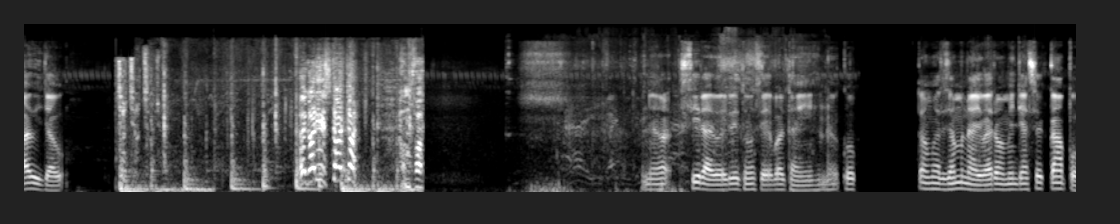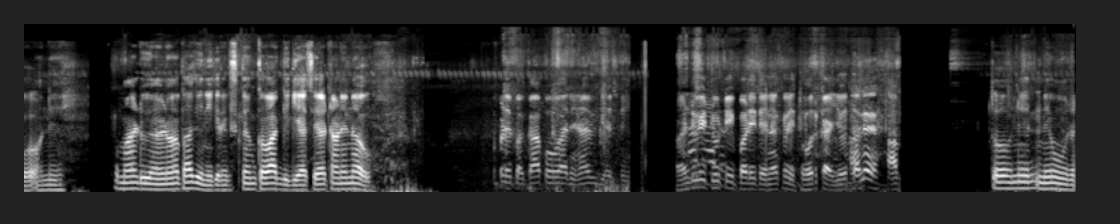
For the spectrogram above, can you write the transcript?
આવી જાવ અને શીરા લીધું છે બધા અને કોક તમારે જમના વારો મીડ્યા છે કાપો અને માંડવી ભાગી નીકળે કેમ કે વાગી ગયા છે અટાણે નવ. આપણે પણ કાપવાની આવી ગયા છે. હાંડવી તૂટી પડી તે નકરી ધોરકાઈ જોતા લે તો ને નેવું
